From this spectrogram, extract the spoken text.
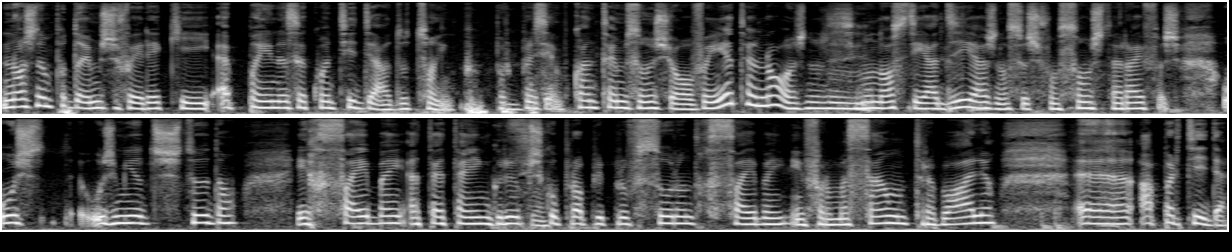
nós não podemos ver aqui apenas a quantidade do tempo. Porque, por exemplo, quando temos um jovem, e até nós, no, no nosso dia a dia, as nossas funções, tarefas, os, os miúdos estudam e recebem, até têm grupos Sim. com o próprio professor onde recebem informação, onde trabalham. Uh, à partida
